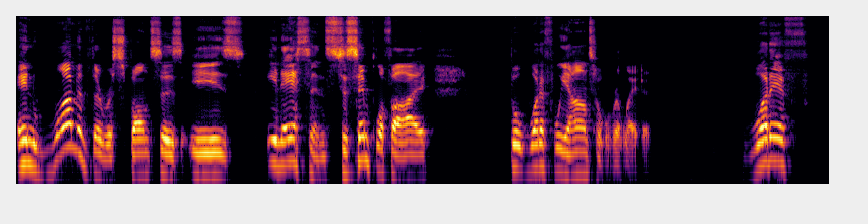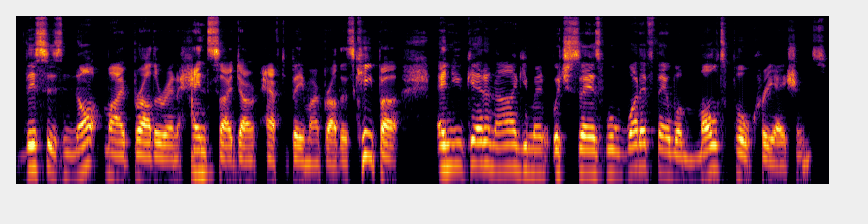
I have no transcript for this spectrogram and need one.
And one of the responses is, in essence, to simplify, but what if we aren't all related? What if this is not my brother and hence I don't have to be my brother's keeper? And you get an argument which says, well, what if there were multiple creations?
